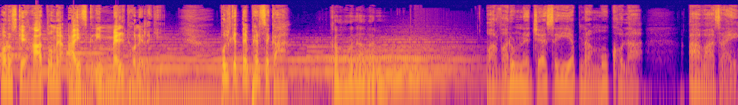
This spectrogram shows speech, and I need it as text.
और उसके हाथों में आइसक्रीम मेल्ट होने लगी। पुलकित ने फिर से कहा कहो ना वरुण। और वरुण ने जैसे ही अपना मुँह खोला आवाज़ आई।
